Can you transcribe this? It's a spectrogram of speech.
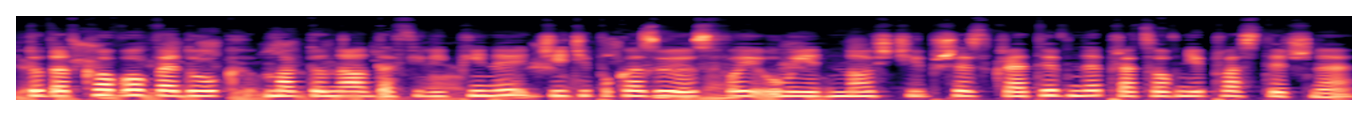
Dodatkowo, według McDonalda Filipiny, dzieci pokazują swoje umiejętności przez kreatywne pracownie plastyczne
